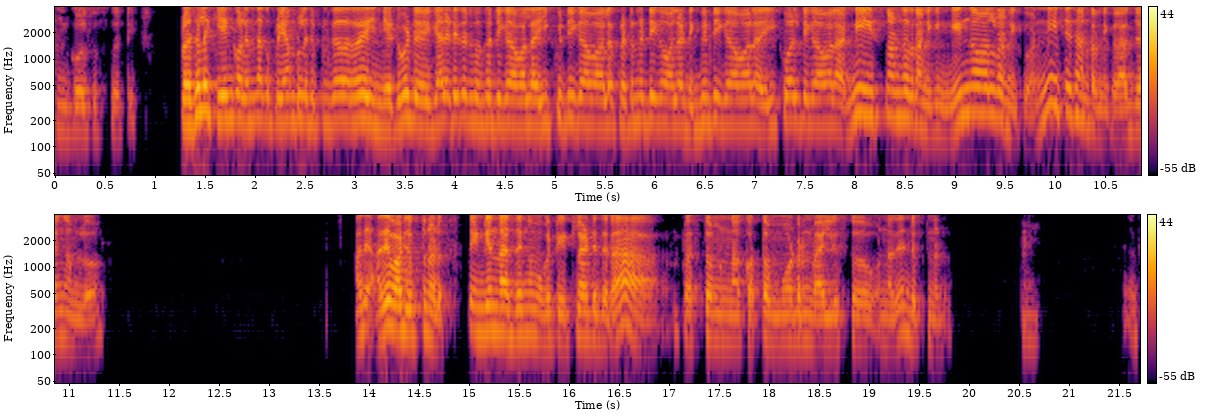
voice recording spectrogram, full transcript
and goals of society. ప్రజలకు ఏం కావాలి? ఇందాక ప్రియాంబుల్లో చెప్పింది కదా అరే ఎటువంటి ఎగాలిటేరియర్ సొసైటీ కావాలా? ఈక్విటీ కావాలా? ఫ్రెటర్నిటీ కావాలా? డిగ్నిటీ కావాలా? ఈక్వాలిటీ కావాలా? అన్నీ ఇస్తున్నాను కదరా నీకు. ఇంకేం కావాలరా నీకు? అన్నీ ఇచ్చేసాను రా నీకు రాజ్యాంగంలో. అదే అదే వాడు చెప్తున్నాడు. ఇండియన్ రాజ్యాంగం ఒకటి ఇట్లాంటిదిరా. ప్రస్తుతం ఉన్న కొత్త మోడర్న్ వాల్యూస్తో ఉన్నది అని చెప్తున్నాడు. ఒక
